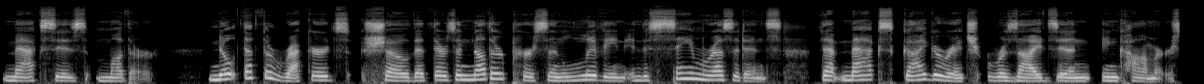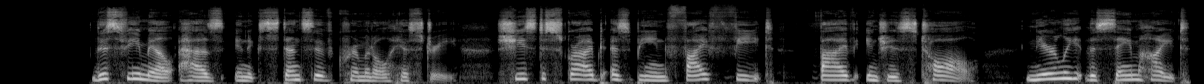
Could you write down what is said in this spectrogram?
Max's mother. Note that the records show that there's another person living in the same residence that Max Giegerich resides in in Commerce. This female has an extensive criminal history. She's described as being five feet five inches tall, nearly the same height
